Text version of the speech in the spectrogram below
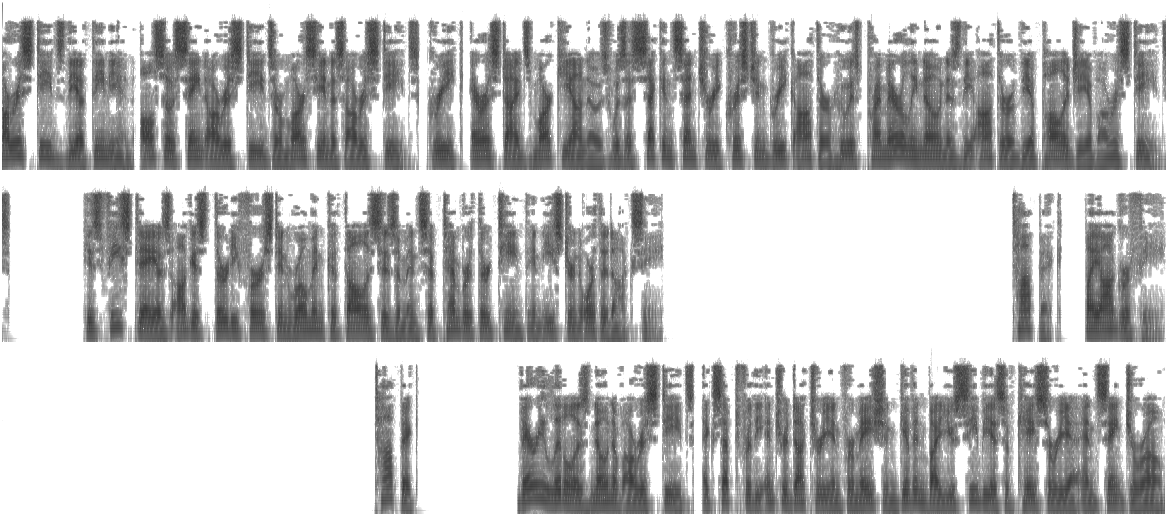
Aristides the Athenian also Saint Aristides or Marcianus Aristides, Greek, Aristides Markianos was a 2nd-century Christian Greek author who is primarily known as the author of the Apology of Aristides. His feast day is August 31 in Roman Catholicism and September 13 in Eastern Orthodoxy. Biography very little is known of Aristides, except for the introductory information given by Eusebius of Caesarea and Saint Jerome.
